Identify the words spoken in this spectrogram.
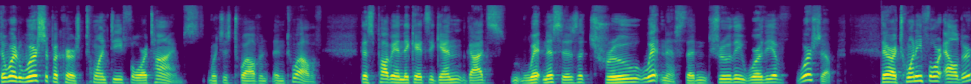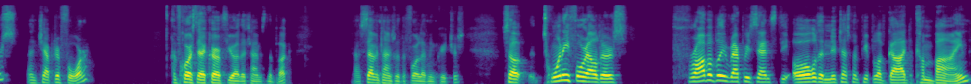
The word worship occurs 24 times, which is 12 and, and 12. This probably indicates again God's witness is a true witness, then truly worthy of worship. There are 24 elders in chapter 4. Of course, they occur a few other times in the book, uh, seven times with the four living creatures. So 24 elders probably represents the Old and New Testament people of God combined.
